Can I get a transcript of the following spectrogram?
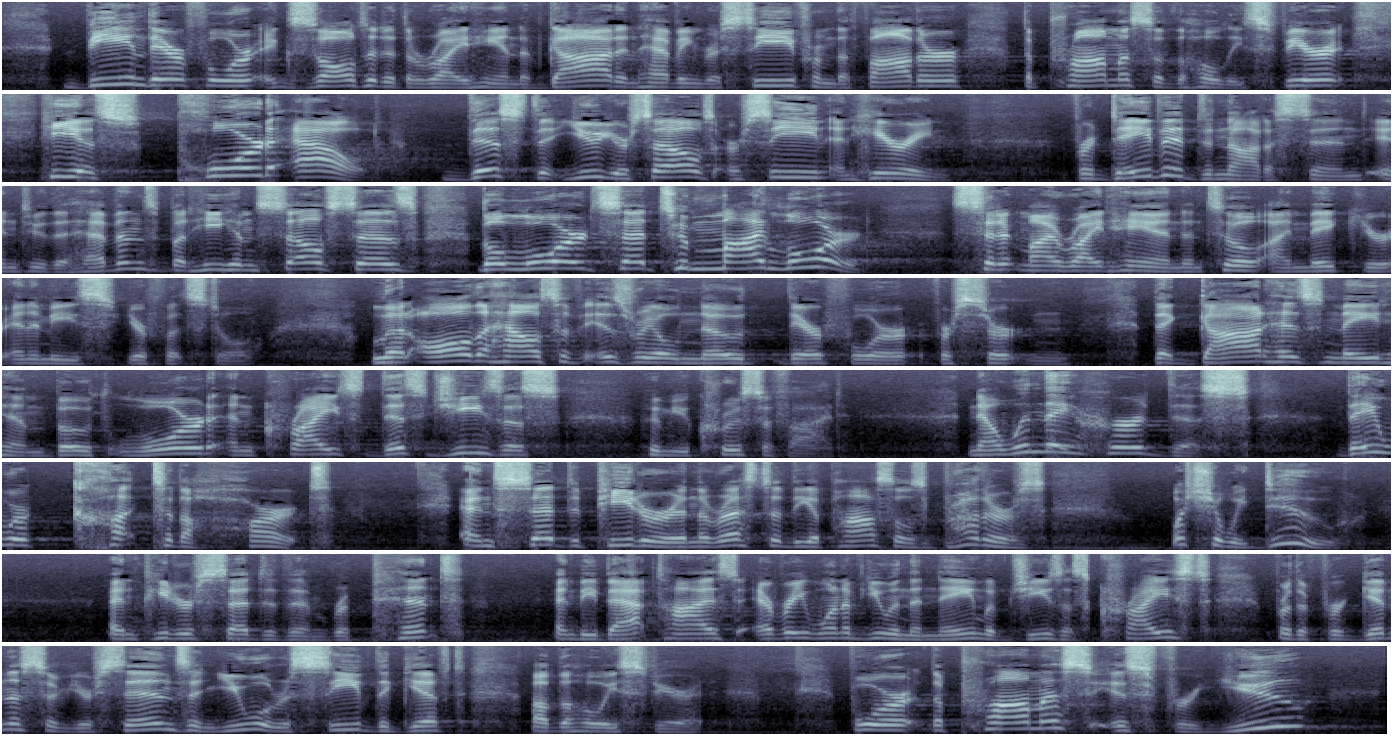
Being therefore exalted at the right hand of God, and having received from the Father the promise of the Holy Spirit, he has poured out this that you yourselves are seeing and hearing. For David did not ascend into the heavens, but he himself says, The Lord said to my Lord, Sit at my right hand until I make your enemies your footstool. Let all the house of Israel know, therefore, for certain that God has made him both Lord and Christ, this Jesus whom you crucified. Now, when they heard this, they were cut to the heart and said to Peter and the rest of the apostles, Brothers, what shall we do? And Peter said to them, Repent and be baptized, every one of you, in the name of Jesus Christ for the forgiveness of your sins, and you will receive the gift of the Holy Spirit. For the promise is for you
